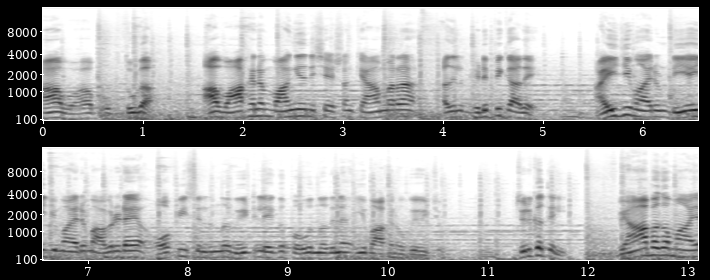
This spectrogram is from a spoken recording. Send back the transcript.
ആ തുക. ആ വാഹനം വാങ്ങിയതിന് ശേഷം ക്യാമറ അതിൽ ഘടിപ്പിക്കാതെ ഐ ജിമാരും ഡി ഐ ജിമാരും അവരുടെ ഓഫീസിൽ നിന്ന് വീട്ടിലേക്ക് പോകുന്നതിന് ഈ വാഹനം ഉപയോഗിച്ചു. ചുരുക്കത്തിൽ വ്യാപകമായ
